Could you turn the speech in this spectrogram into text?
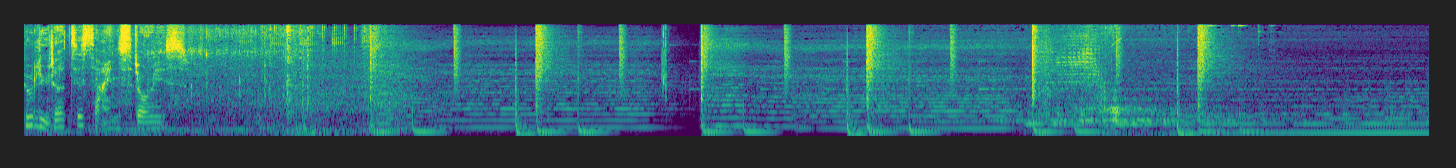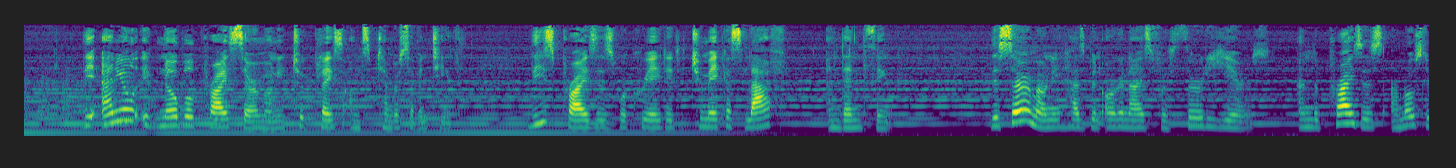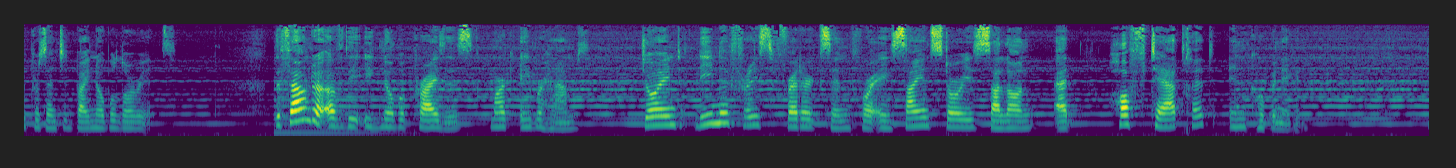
Du lytter til Science Stories. The annual Ig Nobel Prize ceremony took place on September 17th. These prizes were created to make us laugh and then think. The ceremony has been organized for 30 years, and the prizes are mostly presented by Nobel laureates. The founder of the Ig Nobel Prizes, Marc Abrahams, joined Line Friis Frederiksen for a Science Stories salon at Hofteatret in Copenhagen.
